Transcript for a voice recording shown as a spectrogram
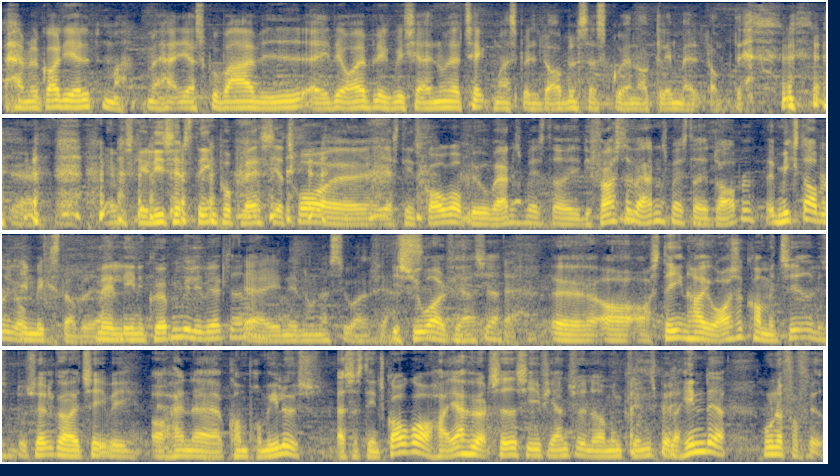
han ville godt hjælpe mig, men jeg skulle bare vide, at i det øjeblik, hvis jeg nu havde tænkt mig at spille dobbelt, så skulle jeg nok glemme alt om det. ja. ja, skal lige sætte Sten på plads. Jeg tror, at øh, Sten Skovgaard blev verdensmester i de første verdensmester i dobbelt. Eh, mixed dobbelt jo. I mixed dobbelt, ja. Med Lene Købenvild i virkeligheden. Ja, i 1977. I 77, ja. ja. Øh, og, og Sten har jo også kommenteret, ligesom du selv gør i tv, og ja. han er kompromilløs. Altså Sten Skovgaard har jeg hørt sidde og sige i fjernsynet om en kvinde spiller hende der, hun er for fed.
